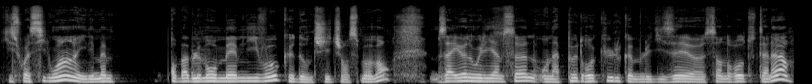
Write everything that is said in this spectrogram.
qu'il soit si loin. Il est même probablement au même niveau que Doncic en ce moment. Zion Williamson, on a peu de recul, comme le disait Sandro tout à l'heure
